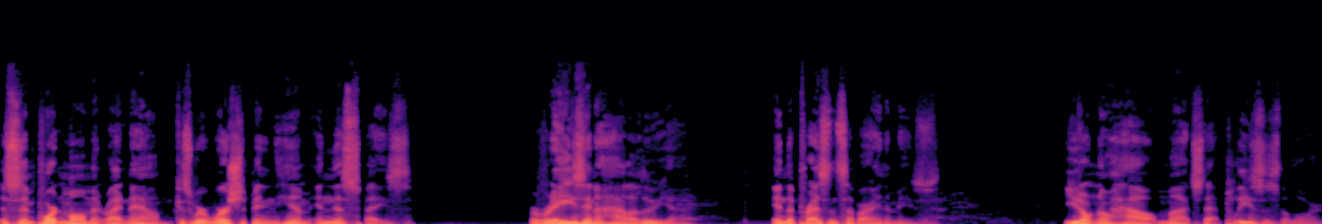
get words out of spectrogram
this is an important moment right now because we're worshiping Him in this space. We're raising a hallelujah in the presence of our enemies. You don't know how much that pleases the Lord.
